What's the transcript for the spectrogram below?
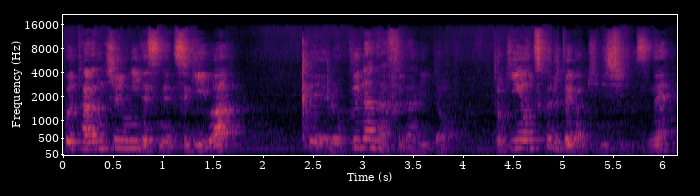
これ単純にですね次は、えー、6七歩成とと金を作る手が厳しいですね。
